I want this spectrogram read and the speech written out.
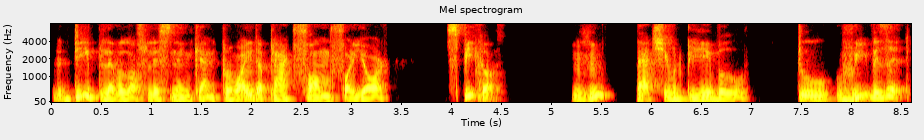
the deep level of listening can provide a platform for your speaker mm-hmm. that she would be able to revisit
